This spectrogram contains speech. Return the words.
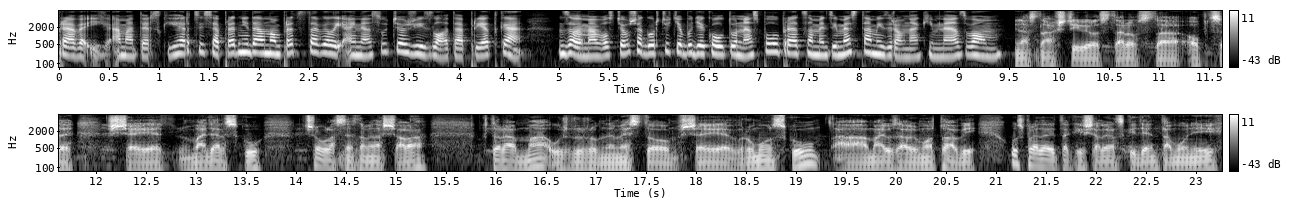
Práve ich amatérskí herci sa prednedávnom predstavili aj na súťaži Zlatá priatka. Zaujímavosťou však určite bude kultúrna spolupráca medzi mestami s rovnakým názvom. Nás navštívil starosta obce Šeje v Maďarsku, čo vlastne znamená Šala ktorá má už družobné mesto Šeje v Rumunsku a majú záujem o to, aby uspredali taký šalianský deň tam u nich.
